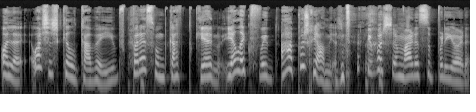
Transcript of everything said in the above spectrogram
Olha, achas que ele cabe aí? Porque parece um bocado pequeno. E ela é que foi. Ah, pois realmente. Eu vou chamar a superiora.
